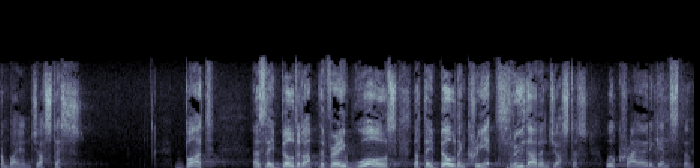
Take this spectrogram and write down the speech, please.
and by injustice. But as they build it up, the very walls that they build and create through that injustice will cry out against them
